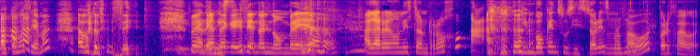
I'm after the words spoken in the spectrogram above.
¿o cómo se llama? Aparte, sí. Sí, Me encanta Denise. que diciendo el nombre ella. Agarren un listón rojo. Ah. Invoquen sus historias, por favor. Por favor.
